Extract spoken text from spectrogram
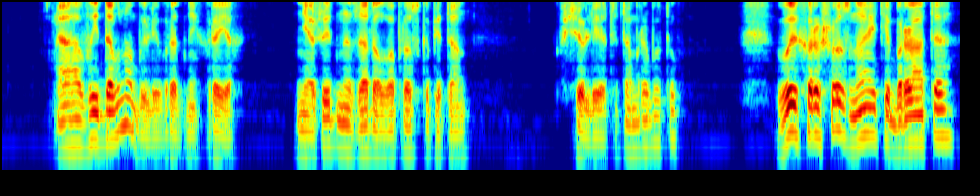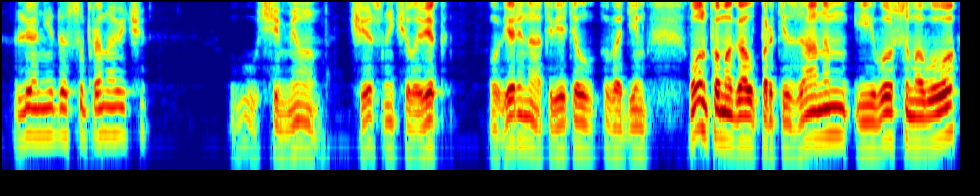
— А вы давно были в родных краях? — неожиданно задал вопрос капитан. — Все лето там работал. — Вы хорошо знаете брата Леонида Супрановича? — У, Семен, честный человек, — уверенно ответил Вадим. Он помогал партизанам, и его самого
